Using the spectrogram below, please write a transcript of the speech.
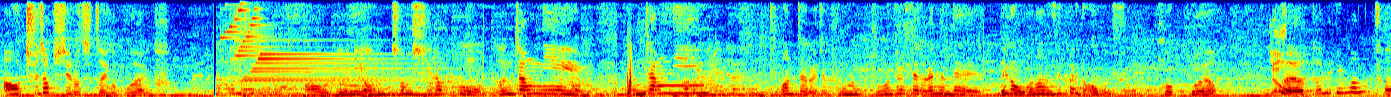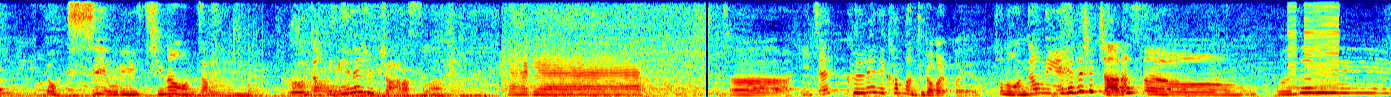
아우 추잡 싫어 진짜 이거 뭐야 이거. 눈이 엄청 시렵고 원장님 원장님 두 번째로 이제 부분, 부분 탈색을 했는데 내가 원하는 색깔이 나오고 있어. 어, 보여요? 나 약간 희망찬. 역시 우리 진아 원장님. 원장님이 해내줄 줄 알았어. 나. 자, 이제 클리닉 한번 들어갈 거예요. 저는 원장님이 해내실 줄 알았어요. 원장님.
